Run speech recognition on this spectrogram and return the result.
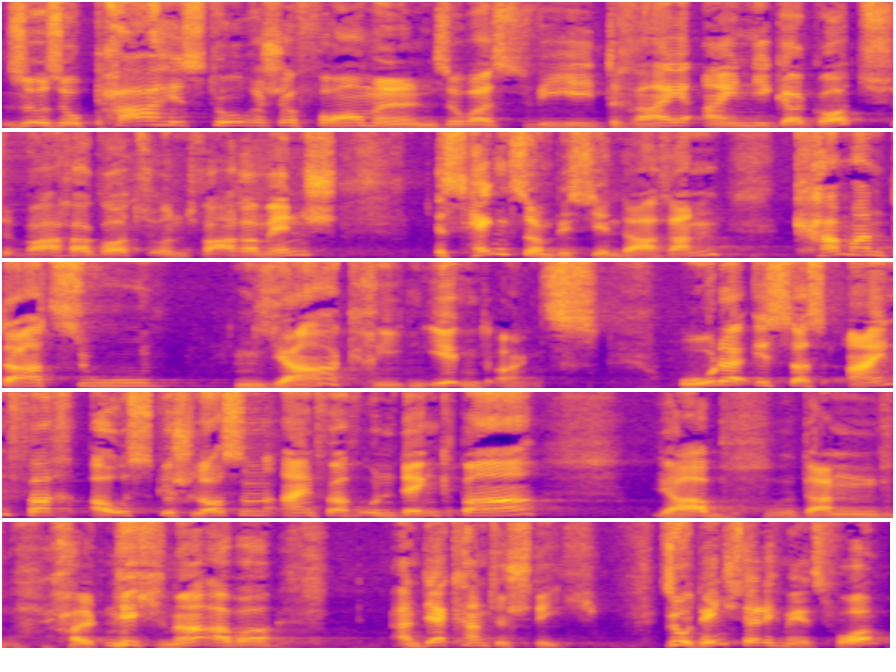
so, so paar historische Formeln, sowas wie dreieiniger Gott, wahrer Gott und wahrer Mensch, es hängt so ein bisschen daran, kann man dazu ein Ja kriegen, irgendeins. Oder ist das einfach ausgeschlossen, einfach undenkbar? Ja, dann halt nicht, ne? aber an der Kante stehe ich. So, den stelle ich mir jetzt vor.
